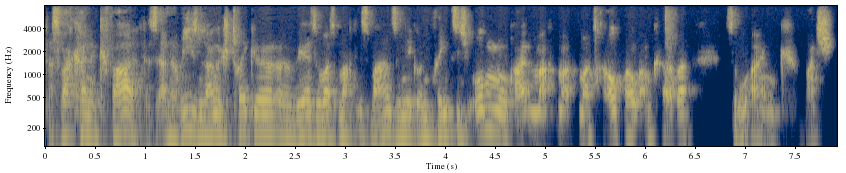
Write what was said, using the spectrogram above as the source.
Das war keine Qual. Das ist eine riesenlange Strecke. Äh, wer sowas macht, ist wahnsinnig und bringt sich um, rein, macht, macht, macht Raubbau am Körper. So ein Quatsch.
